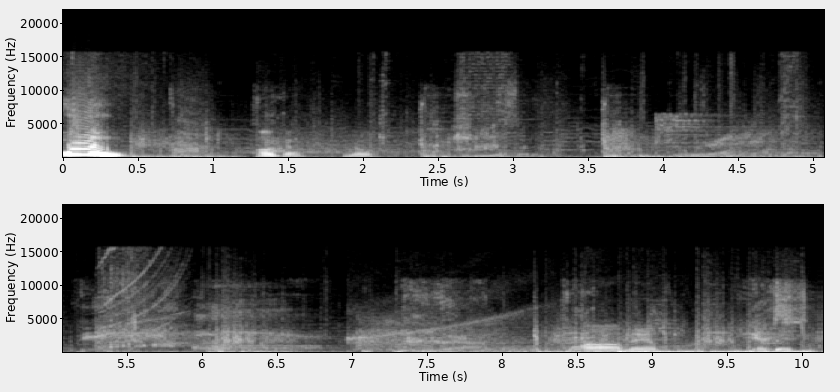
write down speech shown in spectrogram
Oh! Okay, nope. Aw, man. Okay.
